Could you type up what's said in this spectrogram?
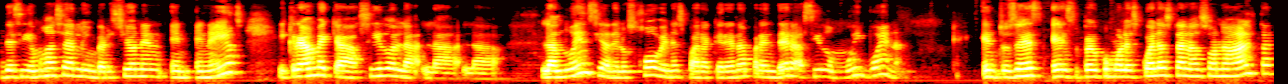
decidimos hacer la inversión en, en, ellas. Y créanme que ha sido la, la, la, la, anuencia de los jóvenes para querer aprender ha sido muy buena. Entonces, es, pero como la escuela está en la zona alta,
